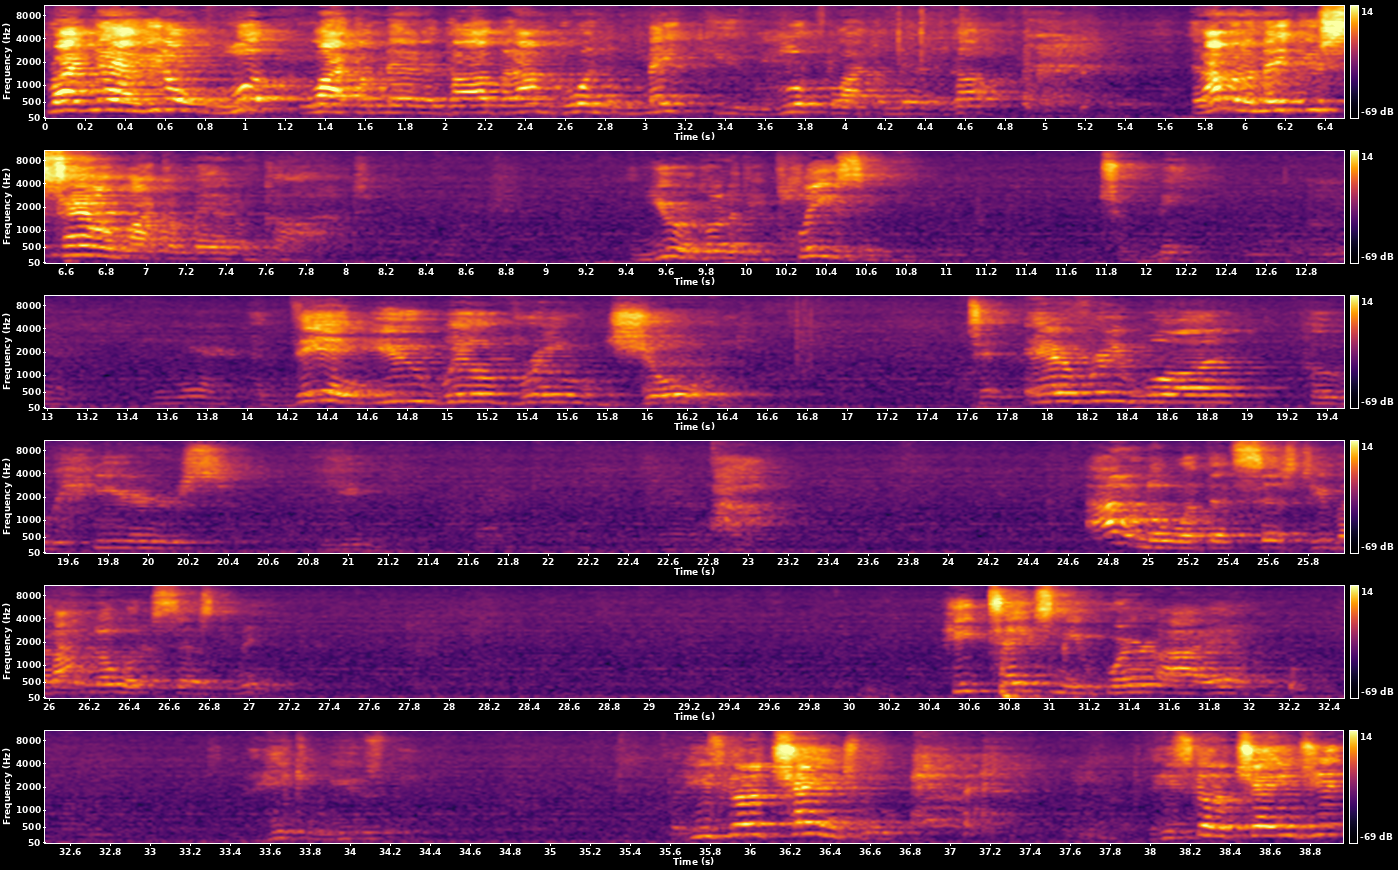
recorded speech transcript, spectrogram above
Right now you don't look like a man of God, but I'm going to make you look like a man of God. And I'm going to make you sound like a man of God. And you are going to be pleasing to me. Then you will bring joy to everyone who hears you. Wow. I don't know what that says to you, but I know what it says to me. He takes me where I am. He can use me. But He's going to change me. He's going to change it.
